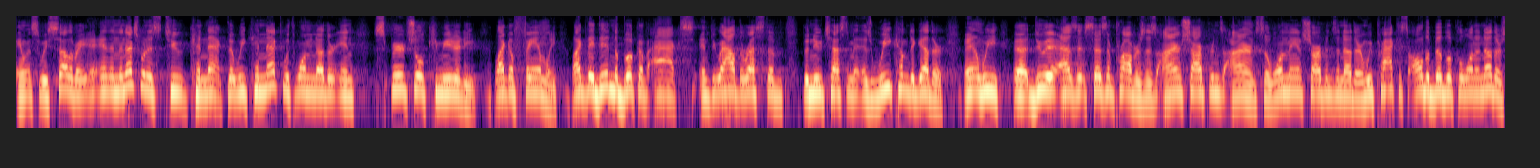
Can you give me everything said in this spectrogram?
And so we celebrate. And then the next one is to connect, that we connect with one another in spiritual community, like a family, like they did in the book of Acts and throughout the rest of the New Testament, as we come together and we uh, do it as it says in Proverbs, as iron sharpens iron, so one man sharpens another. And we practice all the biblical one another's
